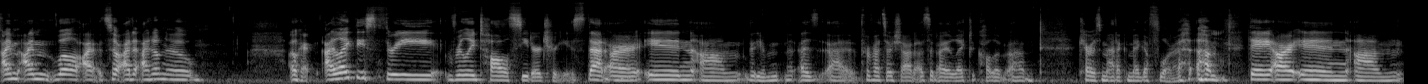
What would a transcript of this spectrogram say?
I'm I'm well. I, so I, I don't know. Okay, I like these three really tall cedar trees that mm-hmm. are in, um, as uh, Professor Shundas and I like to call them um, charismatic megaflora. Um, mm-hmm. They are in um,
